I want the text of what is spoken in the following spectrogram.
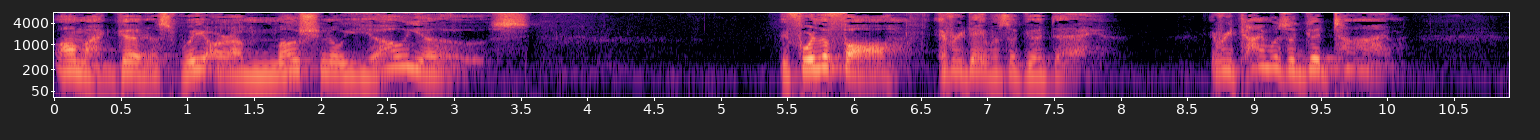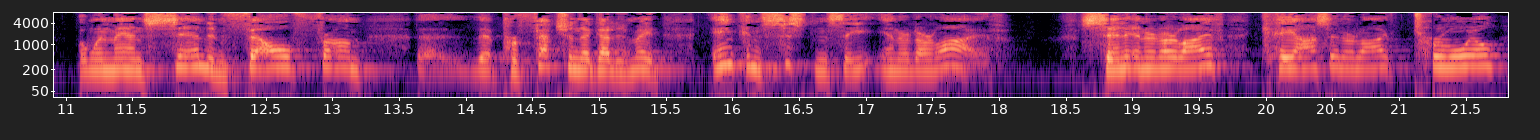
Oh my goodness, we are emotional yo-yos. Before the fall, every day was a good day. Every time was a good time. But when man sinned and fell from uh, the perfection that God had made, inconsistency entered our life. Sin entered our life, chaos in our life, turmoil,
